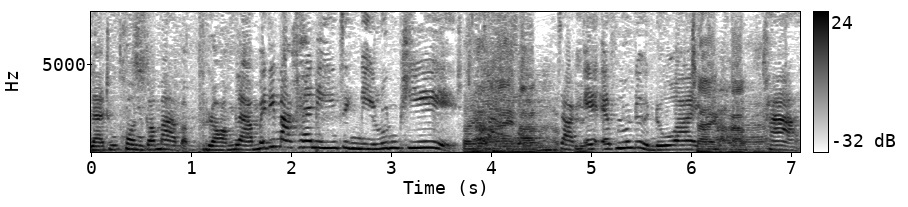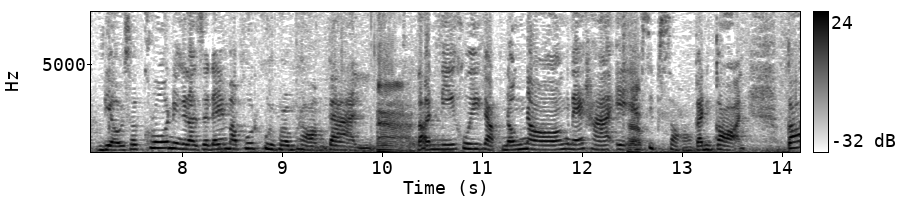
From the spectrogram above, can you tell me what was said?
และทุกคนก็มาแบบพร้อมแล้วไม่ได้มาแค่นี้จริงๆมีรุ่นพี่ใช่ครับจากใช่ครับจาก AF รุ่นอื่นด้วยใช่ครับค่ะ เดี๋ยวสักครู่หนึ่งเราจะได้มาพูดคุยพร้อม ๆ กัน อ่า ตอนนี้คุยกับน้องๆนะคะครั AF บ12กันก่อน ก็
